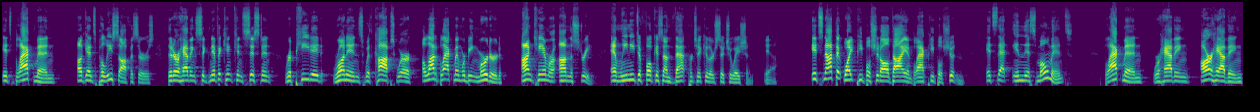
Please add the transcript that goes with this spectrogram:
it's black men against police officers that are having significant, consistent, repeated run ins with cops where a lot of black men were being murdered on camera on the street. And we need to focus on that particular situation. Yeah. It's not that white people should all die and black people shouldn't. It's that in this moment, black men were having are having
